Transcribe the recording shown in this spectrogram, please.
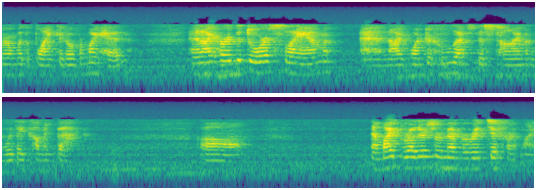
room with a blanket over my head. And I heard the door slam and I'd wonder who left this time and were they coming back. Uh, now my brothers remember it differently,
